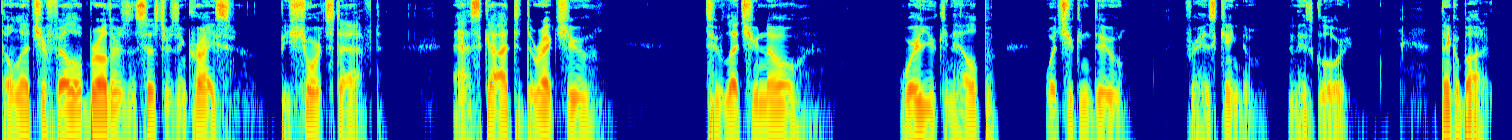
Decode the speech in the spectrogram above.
Don't let your fellow brothers and sisters in Christ be short staffed. Ask God to direct you, to let you know where you can help, what you can do for His kingdom and His glory. Think about it.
